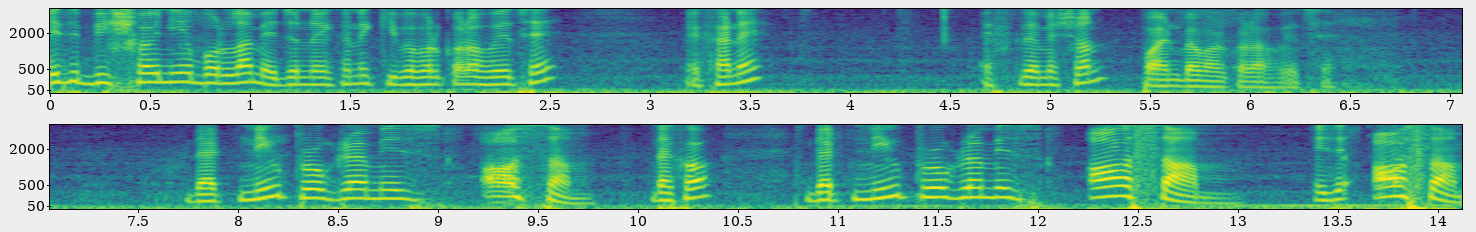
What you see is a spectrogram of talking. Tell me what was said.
এই যে বিষয় নিয়ে বললাম এই জন্য এখানে কী ব্যবহার করা হয়েছে? এখানে এক্সক্লেমেশন পয়েন্ট ব্যবহার করা হয়েছে। That new program is awesome দেখো that new program is awesome এই যে অসাম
